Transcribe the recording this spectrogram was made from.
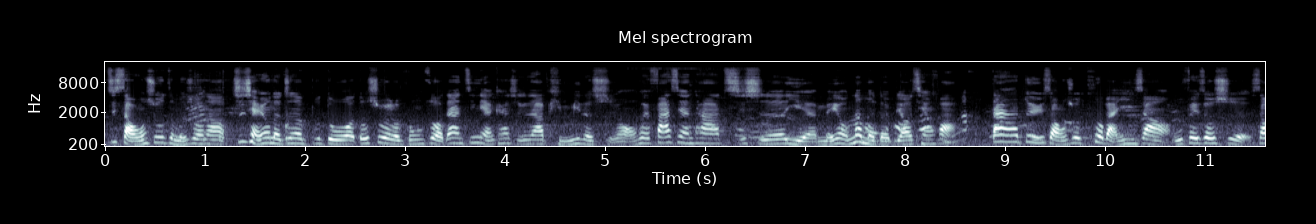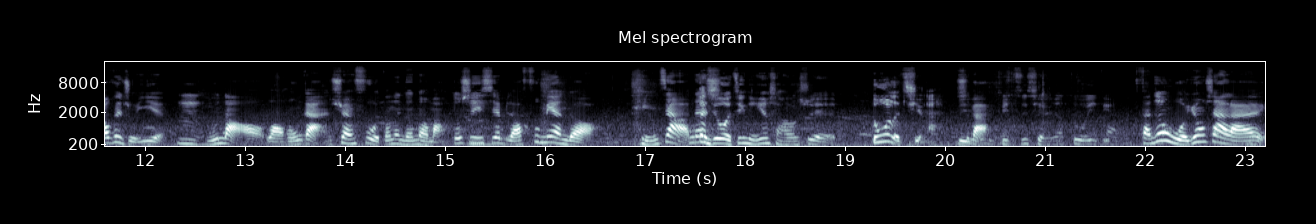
这小红书怎么说呢？之前用的真的不多，都是为了工作，但是今年开始更加频密的使用，会发现它其实也没有那么的标签化。大家对于小红书刻板印象，无非就是消费主义、嗯，无脑、网红感、炫富等等等等嘛，都是一些比较负面的评价。但感觉我今年用小红书也多了起来，是吧？比之前要多一点。反正我用下来。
